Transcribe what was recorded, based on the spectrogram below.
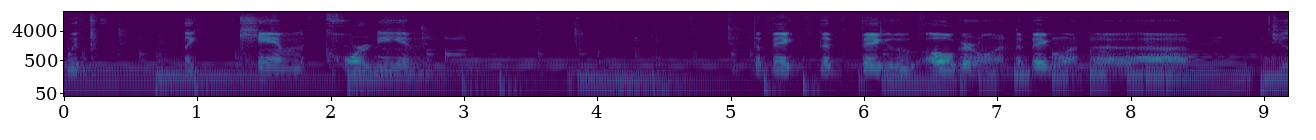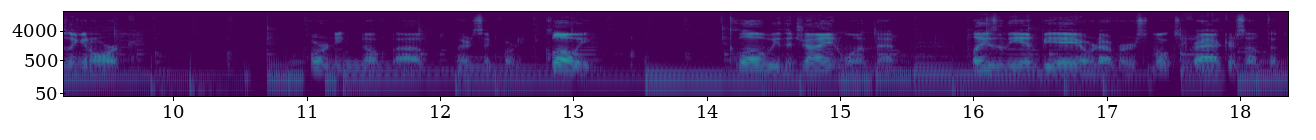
with like Kim, Kourtney, and the big the big ogre one, the big one. Uh, uh, she's like an orc. Kourtney, no, uh, I already said Courtney. Khloé, Khloé, the giant one that plays in the NBA or whatever, smokes crack or something.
